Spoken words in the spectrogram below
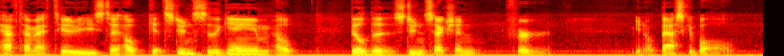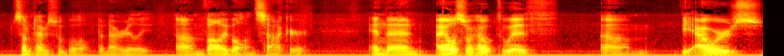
halftime activities to help get students to the game, help build the student section for, you know, basketball, sometimes football, but not really, um, volleyball and soccer. And then I also helped with um, the hours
